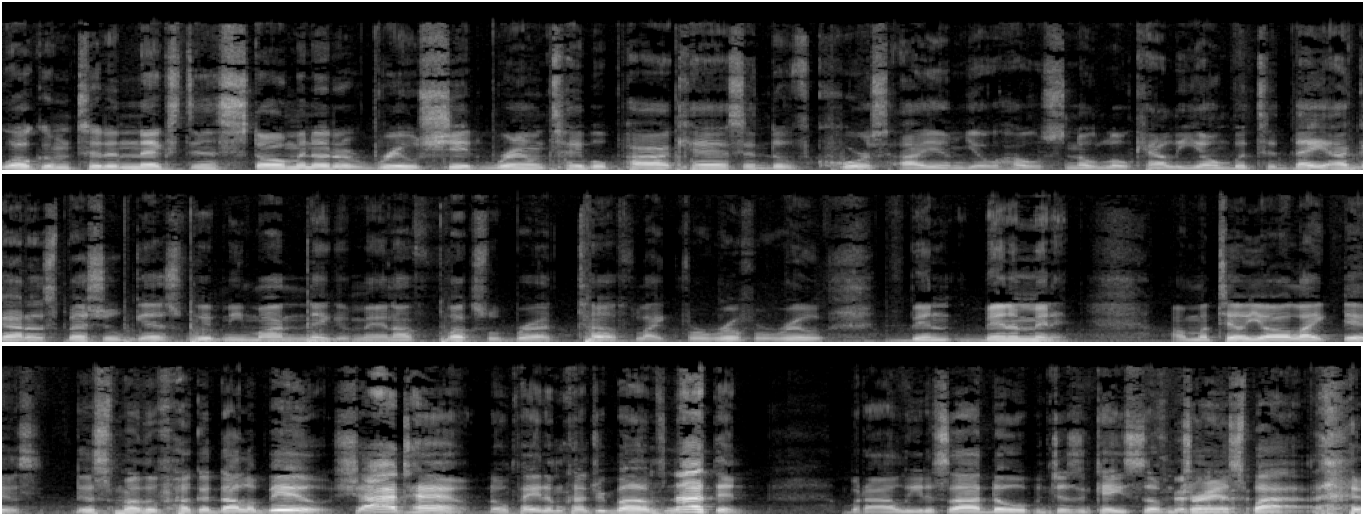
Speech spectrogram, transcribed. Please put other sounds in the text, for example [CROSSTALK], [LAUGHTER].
Welcome to the next installment of the Real Shit Roundtable Podcast. And of course, I am your host, Nolo Calion. But today I got a special guest with me, my nigga, man. I fucks with bruh tough. Like, for real, for real. Been, been a minute. I'm gonna tell y'all like this. This motherfucker dollar bill, Chi Town. Don't pay them country bums nothing but I'll leave the side door open just in case something [LAUGHS] transpire. [LAUGHS]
